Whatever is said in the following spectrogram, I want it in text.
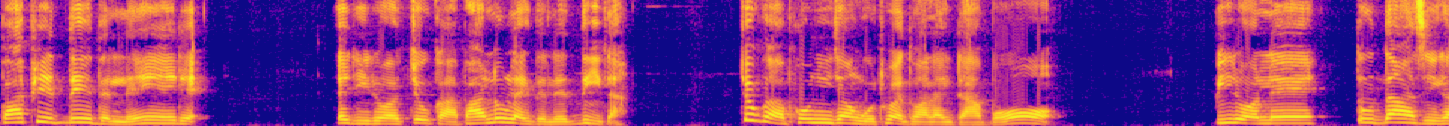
ဘာဖြစ်သေးတယ်လဲတဲ့အဲ့ဒီတော့ကျုပ်ကဘာလုပ်လိုက်တယ်လဲသိလားကျုပ်ကဘုန်းကြီးကျောင်းကိုထွက်သွားလိုက်တာပေါ့ပြီးတော့လဲသူ့သားစီက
